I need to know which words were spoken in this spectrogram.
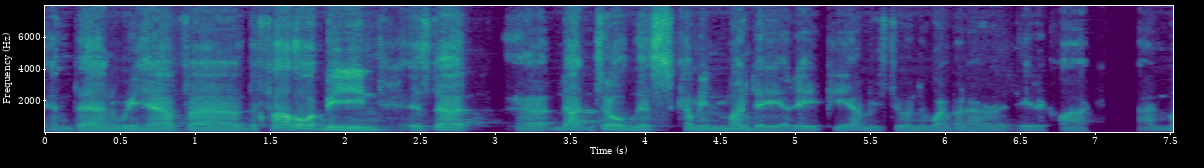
And then we have uh, the follow-up meeting is not uh, not until this coming Monday at 8 p.m. He's doing the webinar at 8 o'clock on Monday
